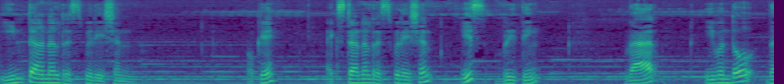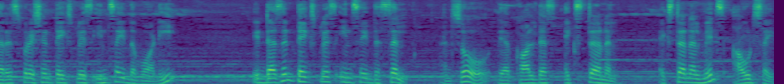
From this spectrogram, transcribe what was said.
internal respiration. Okay external respiration is breathing where even though the respiration takes place inside the body it doesn't takes place inside the cell. And so they are called as external. External means outside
